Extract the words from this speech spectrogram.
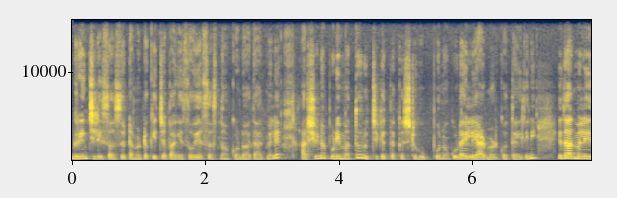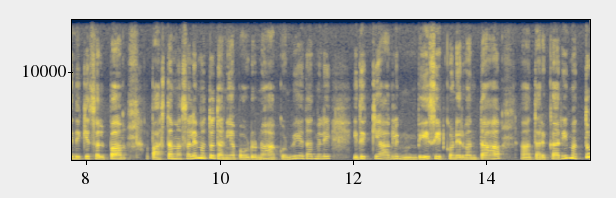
green chilli sauce, tomato ketchup ಹಾಗೆ ಸೋಯಾ ಸಾಸ್ನ ಹಾಕ್ಕೊಂಡು ಅದಾದಮೇಲೆ ಅರಿಶಿಣ ಪುಡಿ ಮತ್ತು ರುಚಿಗೆ ತಕ್ಕಷ್ಟು ಉಪ್ಪನ್ನು ಕೂಡ ಇಲ್ಲಿ ಆ್ಯಡ್ ಮಾಡ್ಕೋತಾ ಇದ್ದೀನಿ. ಇದಾದಮೇಲೆ ಇದಕ್ಕೆ ಸ್ವಲ್ಪ ಪಾಸ್ತಾ ಮಸಾಲೆ ಮತ್ತು ಧನಿಯಾ ಪೌಡ್ರನ್ನು ಹಾಕ್ಕೊಂಡ್ವಿ ಅದಾದಮೇಲೆ ಇದಕ್ಕೆ ಆಗಲಿ ಬೇಯಿಸಿ ಇಟ್ಕೊಂಡಿರುವಂತಹ ತರಕಾರಿ ಮತ್ತು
